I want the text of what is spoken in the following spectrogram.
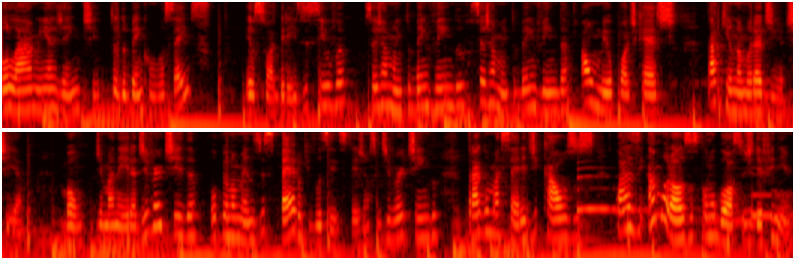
Olá, minha gente, tudo bem com vocês? Eu sou a Grace Silva, seja muito bem-vindo, seja muito bem-vinda ao meu podcast. Tá aqui o namoradinho, tia. Bom, de maneira divertida, ou pelo menos espero que vocês estejam se divertindo, trago uma série de causos quase amorosos, como gosto de definir.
